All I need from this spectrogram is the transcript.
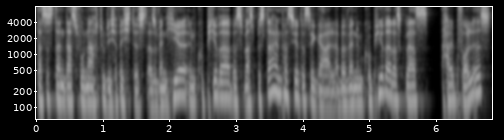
das ist dann das, wonach du dich richtest. Also wenn hier im Kopierer, bis, was bis dahin passiert, ist egal. Aber wenn im Kopierer das Glas halb voll ist,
